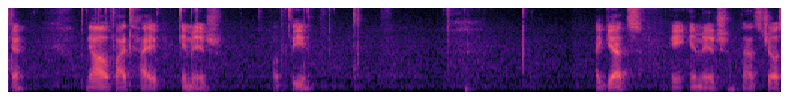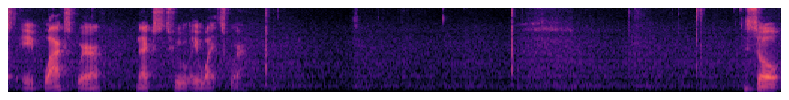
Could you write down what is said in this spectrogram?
Okay, now if I type image of B, I get a image that's just a black square next to a white square. So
